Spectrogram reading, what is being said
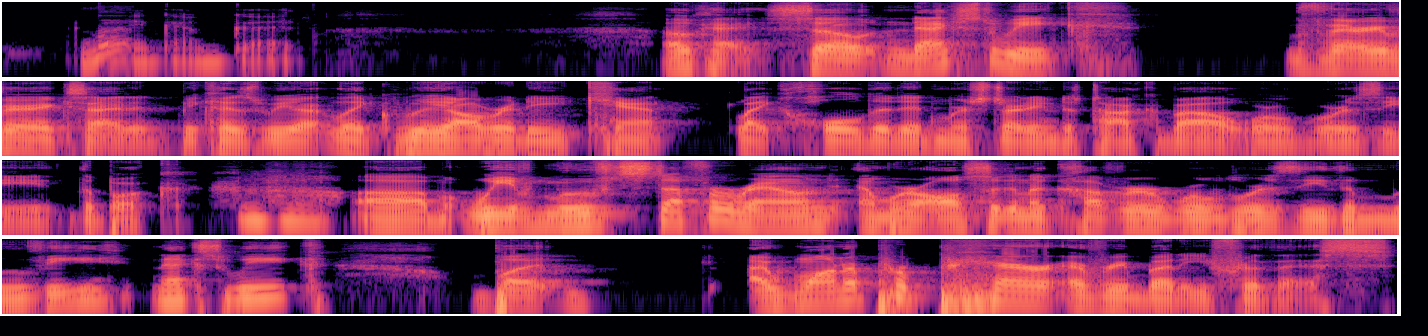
I No. think I'm good. Okay, so next week, very very excited because we are like we already can't like hold it and we're starting to talk about World War Z the book. Mhm. Um, we've moved stuff around and we're also going to cover World War Z the movie next week, but I want to prepare everybody for this.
